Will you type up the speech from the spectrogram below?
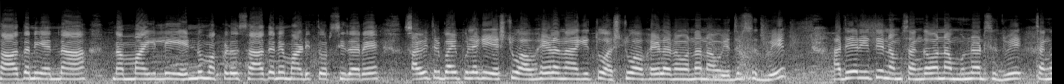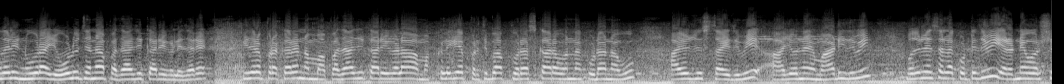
ಸಾಧನೆಯನ್ನು ನಮ್ಮ ಇಲ್ಲಿ ಹೆಣ್ಣು ಮಕ್ಕಳು ಸಾಧನೆ ಮಾಡಿ ತೋರಿಸಿದ್ದಾರೆ. ಸಾವಿತ್ರಿಬಾಯಿ ಪುಲೆಗೆ ಎಷ್ಟು ಅವಹೇಳನ ಆಗಿತ್ತು ಅಷ್ಟು ಅವಹೇಳನವನ್ನು ನಾವು ಎದುರಿಸಿದ್ವಿ. ಅದೇ ರೀತಿ ನಮ್ಮ ಸಂಘವನ್ನು ಮುನ್ನಡೆಸಿದ್ವಿ. ಸಂಘದಲ್ಲಿ ನೂರ ಏಳು ಜನ ಪದಾಧಿಕಾರಿಗಳಿದ್ದಾರೆ. ಇದರ ಪ್ರಕಾರ ನಮ್ಮ ಪದಾಧಿಕಾರಿಗಳ ಮಕ್ಕಳಿಗೆ ಪ್ರತಿಭಾ ಪುರಸ್ಕಾರವನ್ನು ಕೂಡ ನಾವು ಆಯೋಜಿಸ್ತಾ ಇದ್ದೀವಿ. ಆಯೋಜನೆ ಮಾಡಿದ್ದೀವಿ. ಮೊದಲನೇ ಸಲ ಕೊಟ್ಟಿದ್ದೀವಿ. ಎರಡನೇ ವರ್ಷ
